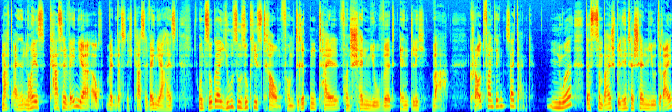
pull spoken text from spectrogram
macht ein neues Castlevania, auch wenn das nicht Castlevania heißt. Und sogar Yu Suzukis Traum vom dritten Teil von Shenmue wird endlich wahr. Crowdfunding sei Dank. Nur, dass zum Beispiel hinter Shenmue 3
